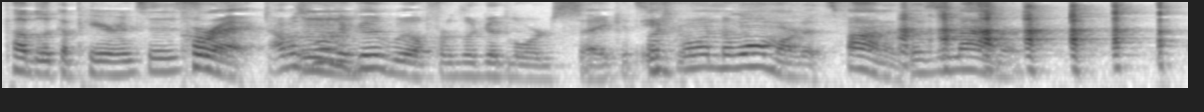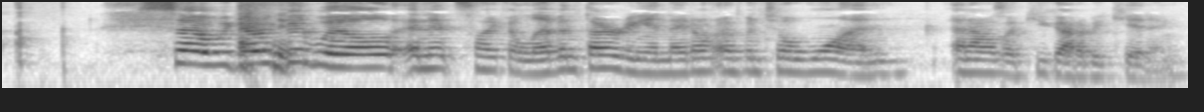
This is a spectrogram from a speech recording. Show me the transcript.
Public appearances. Correct. I was going to Mm. Goodwill for the good Lord's sake. It's like going to Walmart. It's fine. It doesn't matter. so we go to Goodwill and it's like 11:30 and they don't open till one. And I was like, you got to be kidding.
